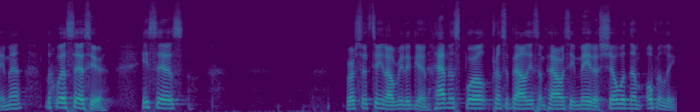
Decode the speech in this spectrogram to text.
Amen. Look what it says here. He says, verse 15, I'll read it again. Having spoiled principalities and powers, he made a show of them openly.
